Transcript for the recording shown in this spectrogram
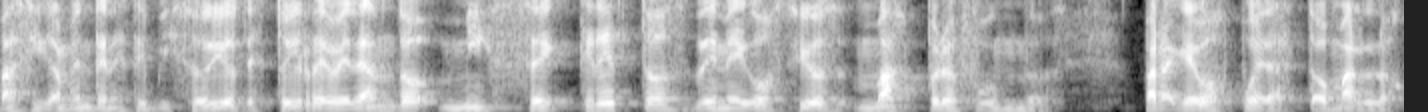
Básicamente en este episodio te estoy revelando mis secretos de negocios más profundos para que vos puedas tomar los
